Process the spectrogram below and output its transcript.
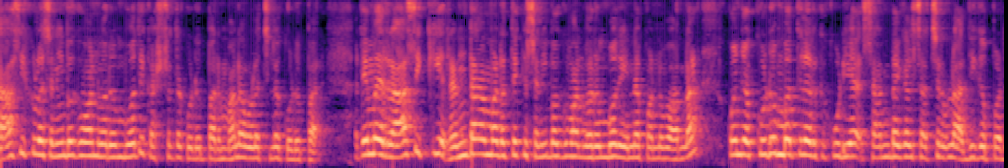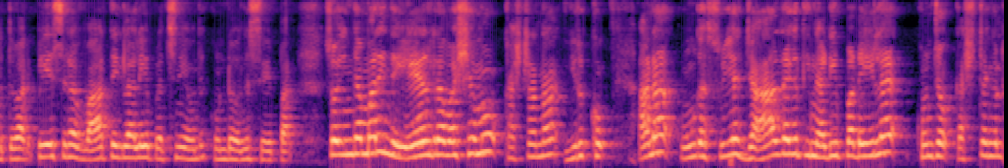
ராசிக்குள்ள சனி பகவான் வரும்போது கஷ்டத்தை கொடுப்பார் மன உளைச்சலை கொடுப்பார். அதே மாதிரி ராசிக்கு ரெண்டாம் இடத்துக்கு சனி பகவான் வரும்போது என்ன பண்ணுவார்னா கொஞ்சம் குடும்பத்தில் இருக்கக்கூடிய சண்டைகள் சச்சரவுகளை அதிகப்படுத்துவார். பேசுகிற வார்த்தைகளாலேயே பிரச்சனையை வந்து கொண்டு வந்து சேர்ப்பார். ஸோ இந்த மாதிரி இந்த ஏழரை வருஷமும் கஷ்டம் தான் இருக்கும். ஆனால் உங்கள் சுய ஜாதகத்தின் அடிப்படையில் கொஞ்சம் கஷ்டங்கள்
